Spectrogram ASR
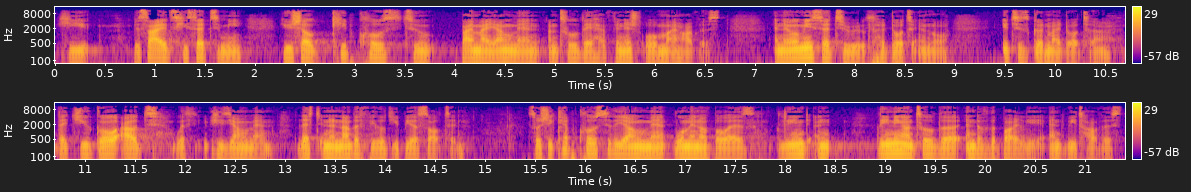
he, besides, he said to me, you shall keep close to, by my young men until they have finished all my harvest. And Naomi said to Ruth, her daughter-in-law, it is good, my daughter, that you go out with his young men, lest in another field you be assaulted. So she kept close to the young men, woman of Boaz, gleaned and, gleaning until the end of the barley and wheat harvest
